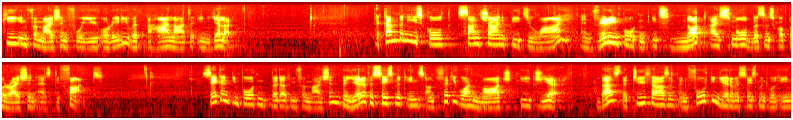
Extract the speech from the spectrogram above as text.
key information for you already with a highlighter in yellow. The company is called Sunshine Pty Y, and very important, it's not a small business corporation as defined. Second important bit of information, the year of assessment ends on 31 March each year. Thus, the 2014 year of assessment will end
